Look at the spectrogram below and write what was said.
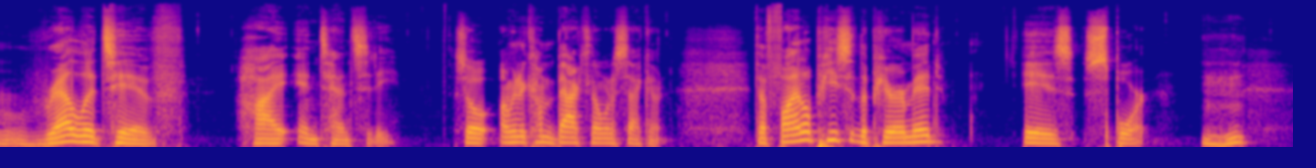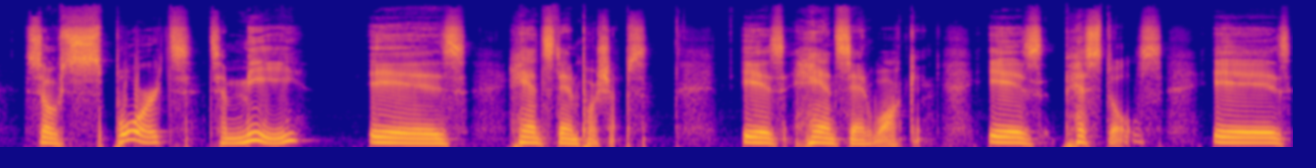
relative high intensity. So I'm gonna come back to that one in a second. The final piece of the pyramid is sport. Mm-hmm. So sport to me is handstand push-ups, is handstand walking, is pistols, is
